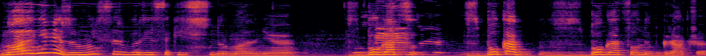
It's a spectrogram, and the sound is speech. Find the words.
No ale nie wierzę, mój serwer jest jakiś normalnie wzbogaco wzboga wzbogacony w gracze.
